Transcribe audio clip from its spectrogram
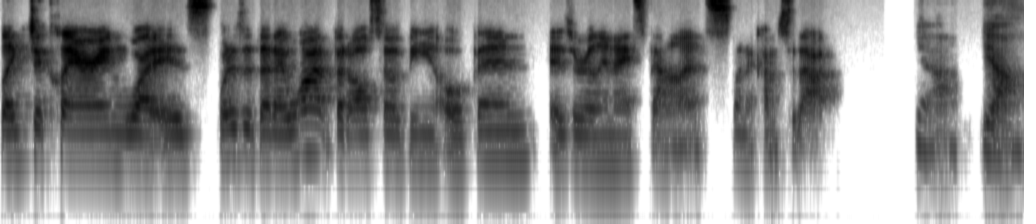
like declaring what is what is it that I want, but also being open is a really nice balance when it comes to that. Yeah. Yeah.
